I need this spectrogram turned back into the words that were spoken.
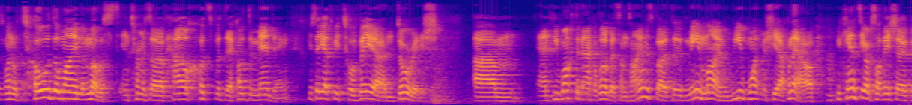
was one who towed the line the most in terms of how chutzpah, how demanding. He said you have to be toveya and dorish. Um, and he walked it back a little bit sometimes, but the main line, we want Mashiach now. You can't see our salvation,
